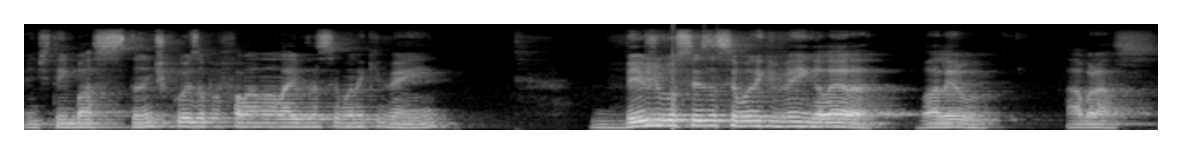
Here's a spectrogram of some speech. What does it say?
A gente tem bastante coisa para falar na live da semana que vem, hein? Vejo vocês na semana que vem, galera. Valeu. Abraço.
